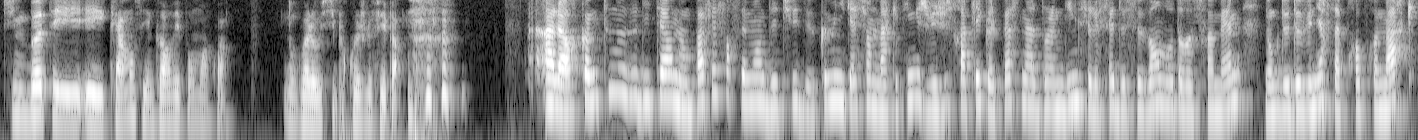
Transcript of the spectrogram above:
qui me botte et, clairement, c'est une corvée pour moi, quoi. Donc voilà aussi pourquoi je le fais pas. Alors, comme tous nos auditeurs n'ont pas fait forcément d'études de communication de marketing, je vais juste rappeler que le personal branding, c'est le fait de se vendre soi-même, donc de devenir sa propre marque.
